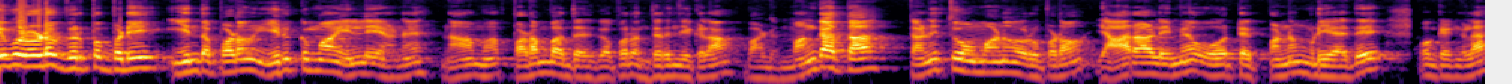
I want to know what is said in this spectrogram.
இவரோட விருப்பப்படி இந்த படம் இருக்குமா இல்லையான்னு நாம் படம் பார்த்ததுக்கப்புறம் தெரிஞ்சுக்கலாம். பட் மங்காத்தா தனித்துவமான ஒரு படம். யாராலையுமே ஓவர்டேக் பண்ண முடியாது. ஓகேங்களா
